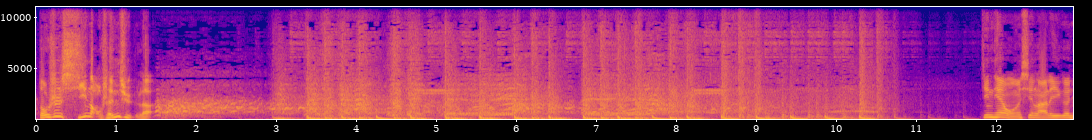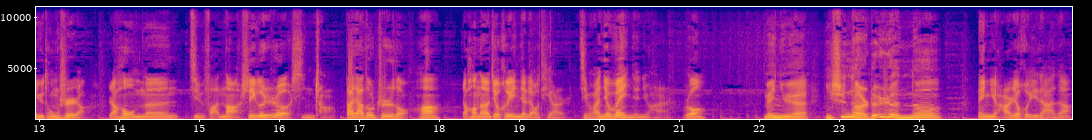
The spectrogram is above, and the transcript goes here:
都是洗脑神曲了。今天我们新来了一个女同事啊。然后我们的锦凡呐是一个热心肠，大家都知道哈。然后呢就和人家聊天锦凡就问人家女孩说：“美女，你是哪儿的人呢？”那女孩就回答他：“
